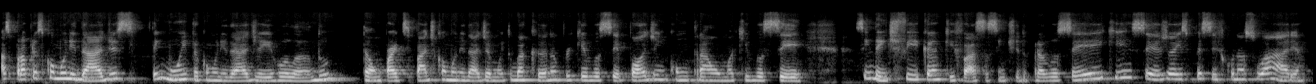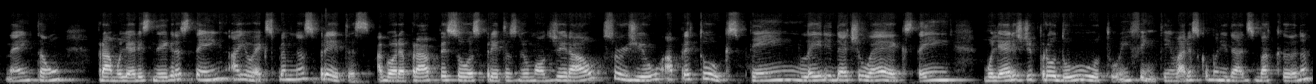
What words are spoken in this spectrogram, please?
As próprias comunidades, tem muita comunidade aí rolando, então participar de comunidade é muito bacana, porque você pode encontrar uma que você se identifica, que faça sentido para você e que seja específico na sua área, né? Então, para mulheres negras tem a UX para meninas pretas. Agora, para pessoas pretas de um modo geral, surgiu a Pretux. Tem Lady That UX, tem mulheres de produto, enfim, tem várias comunidades bacanas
